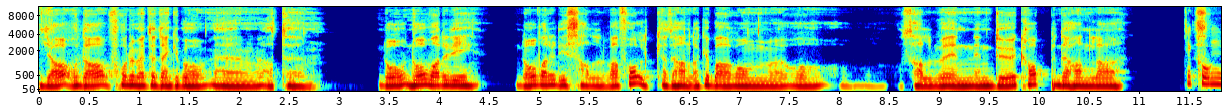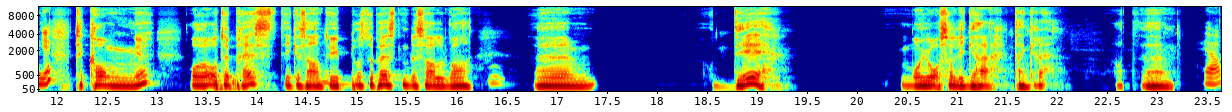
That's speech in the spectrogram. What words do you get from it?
Ja, og da får du meg til å tenke på eh, at eh, nå, nå, var det de, nå var det de salva folk. Altså, det handla ikke bare om eh, å, å, salve en, en død kropp. Det handla Til konge. til konge og, og til prest. ikke sant? Ypperste presten ble salva. Eh, og det må jo også ligge her, tenker jeg. At, eh, Ja.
